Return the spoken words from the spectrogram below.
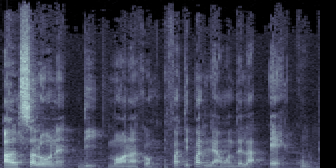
al Salone di Monaco, infatti parliamo della EQB.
